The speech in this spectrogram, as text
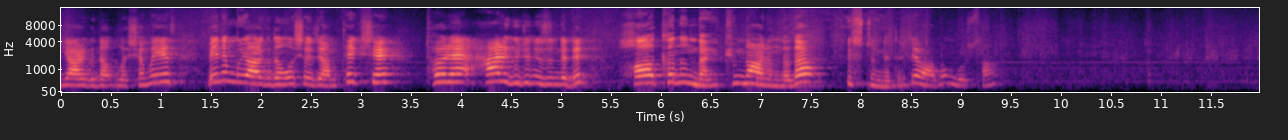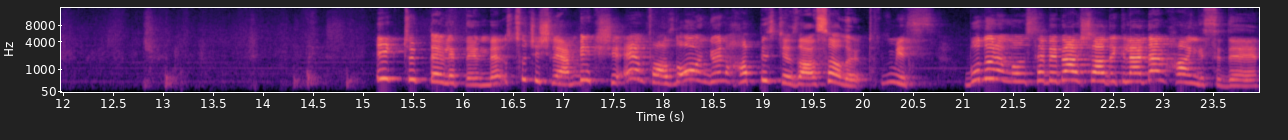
yargıdan ulaşamayız. Benim bu yargıdan ulaşacağım tek şey töre her gücün yüzündedir. Halkanın da hükümdarın da da üstündedir. Cevabım Bursa. İlk Türk devletlerinde suç işleyen bir kişi en fazla 10 gün hapis cezası alırdı. Mis. Bu durumun sebebi aşağıdakilerden hangisidir?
